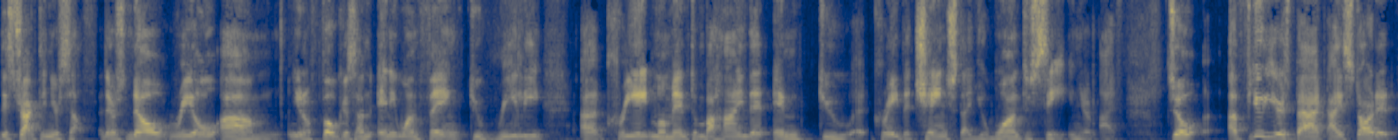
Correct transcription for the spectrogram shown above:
distracting yourself. There's no real, um, you know, focus on any one thing to really uh, create momentum behind it and to uh, create the change that you want to see in your life. So, a few years back, I started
